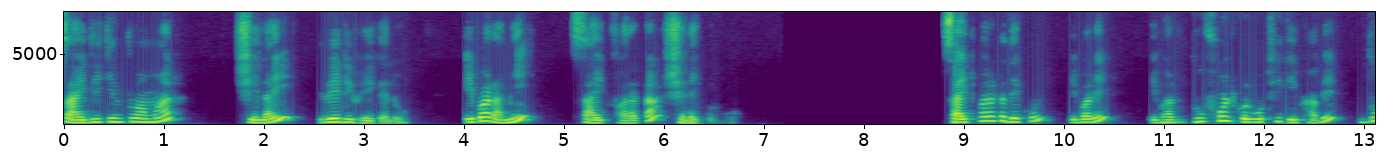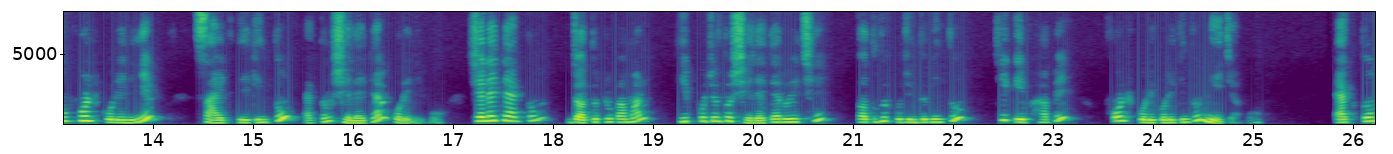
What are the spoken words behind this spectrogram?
সাইডই কিন্তু আমার সেলাই রেডি হয়ে গেল। এবার আমি সাইড ফাড়াটা সেলাই করব। সাইড ফাড়াটা দেখুন, এবারে এবার দু ফোল্ড করব ঠিক এইভাবে দু ফোল্ড করে নিয়ে সাইড দিয়ে কিন্তু একদম সেলাইটা করে নিব। সেলাইটা একদম যতটুকু আমার হিপ পর্যন্ত সেলাইটা রয়েছে, ততদূর পর্যন্ত কিন্তু ঠিক এভাবে ফোল্ড করে করে কিন্তু নিয়ে যাব। একদম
